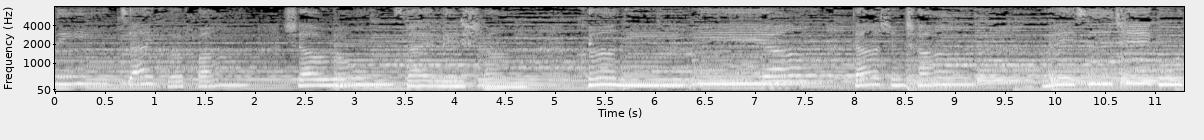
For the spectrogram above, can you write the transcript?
你在何方？笑容在脸上，和你一样大声唱，为自己鼓掌。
